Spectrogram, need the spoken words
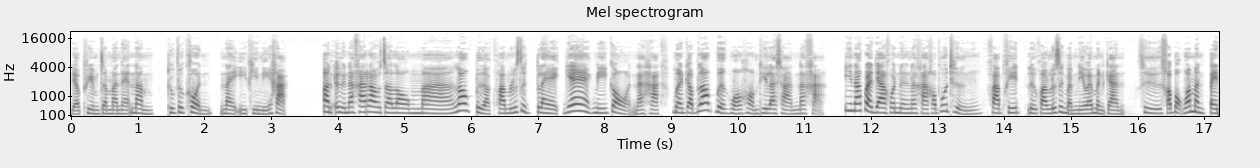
เดี๋ยวพริมจะมาแนะนำทุกๆ คนใน EP นี้ค่ะก่อนอื่นนะคะ เราจะลองมาลอกเปลือกความรู้สึกแปลกแยกนี้ก่อนนะคะ เหมือนกับลอกเปลือกหัวหอมทีละชั้นนะคะ มีนักปรัชญาคนหนึ่งนะคะ เขาพูดถึงความคิดหรือความรู้สึกแบบนี้ไว้เหมือนกัน คือเขาบอกว่ามันเป็น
